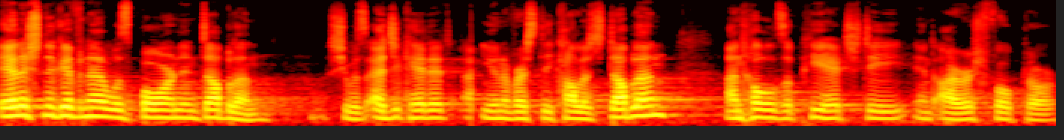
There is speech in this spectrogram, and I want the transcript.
Eilish Ní Dhuibhne was born in Dublin. She was educated at University College Dublin and holds a PhD in Irish folklore.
